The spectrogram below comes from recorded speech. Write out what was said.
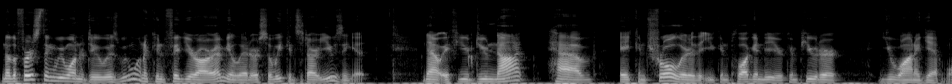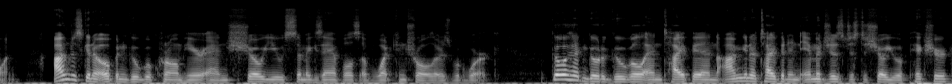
Now, the first thing we want to do is we want to configure our emulator so we can start using it. Now, if you do not have a controller that you can plug into your computer, you want to get one. I'm just going to open Google Chrome here and show you some examples of what controllers would work go ahead and go to Google and type in, I'm going to type it in images just to show you a picture,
